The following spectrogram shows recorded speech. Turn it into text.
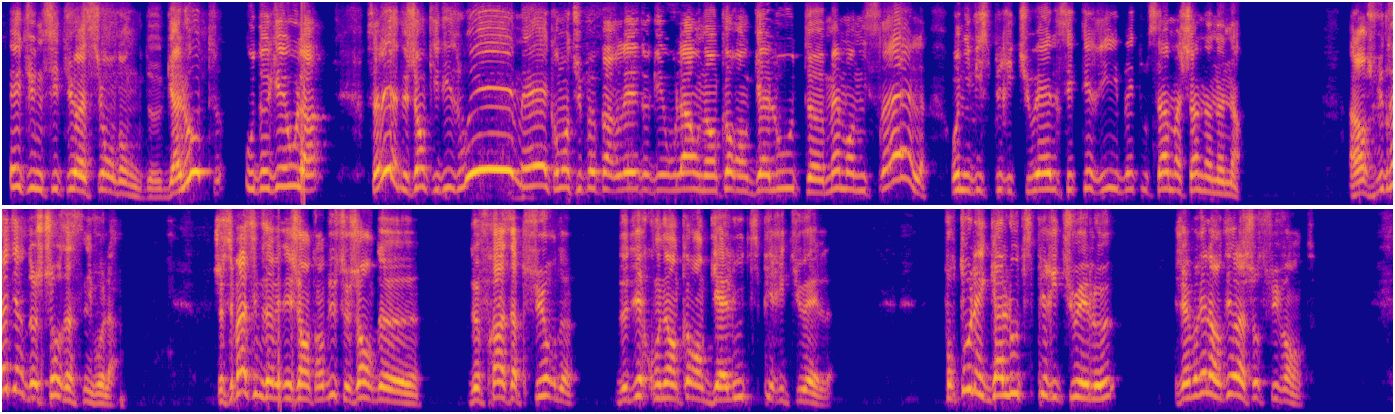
est une situation donc de galoute ou de Géoula. savez, il y a des gens qui disent Oui, mais comment tu peux parler de Géoula? On est encore en galoute, euh, même en Israël, au niveau spirituel, c'est terrible et tout ça, machin, nanana. Alors, je voudrais dire deux choses à ce niveau-là. Je ne sais pas si vous avez déjà entendu ce genre de, de phrase absurde de dire qu'on est encore en galoute spirituelle. Pour tous les galoutes spirituelleux, j'aimerais leur dire la chose suivante.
